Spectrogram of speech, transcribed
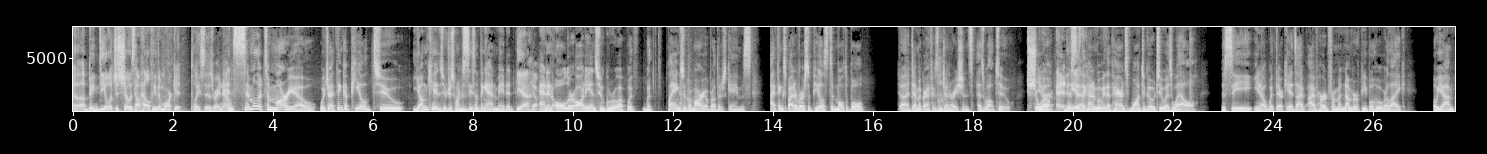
a big deal. It just shows how healthy the marketplace is right now. And similar to Mario which I think appealed to young kids who just wanted mm-hmm. to see something animated. Yeah. Yep. And an older audience who grew up with with playing Super Mario Brothers games. I think Spider Verse appeals to multiple uh, demographics and generations as well too. Sure. You know, and, this yeah. is the kind of movie that parents want to go to as well to see, you know, with their kids. I've I've heard from a number of people who were like, oh yeah, I'm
